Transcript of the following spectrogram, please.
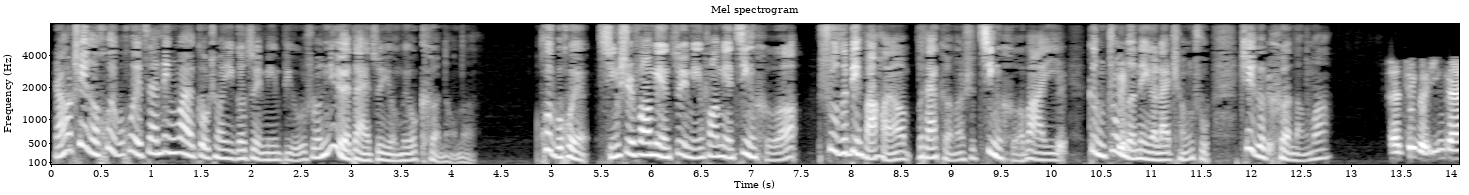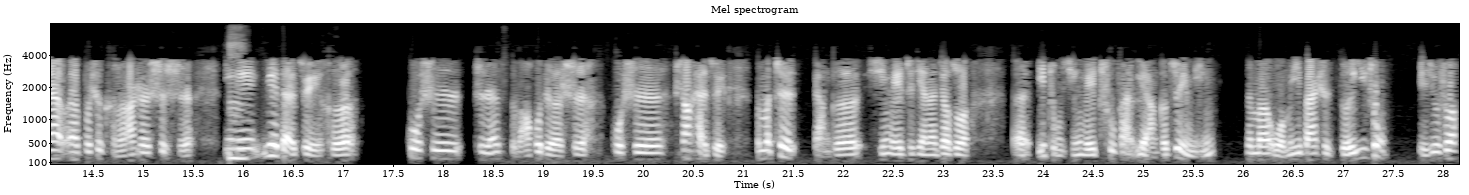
然后这个会不会再另外构成一个罪名？比如说虐待罪有没有可能呢？会不会刑事方面罪名方面竞合？数字并罚好像不太可能是竞合吧，以更重的那个来惩处，这个可能吗？呃，这个应该呃不是可能，而是事实，因为虐待罪和。过失致人死亡或者是过失伤害罪，那么这两个行为之间呢，叫做呃一种行为触犯两个罪名，那么我们一般是择一重，也就是说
